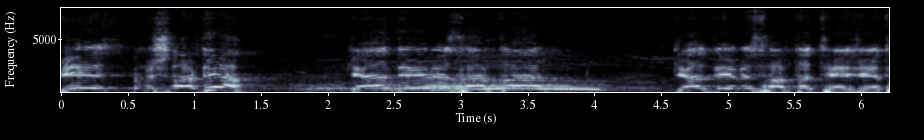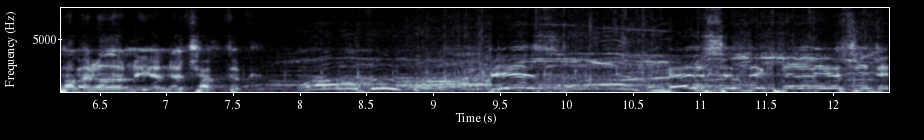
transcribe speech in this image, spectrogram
Biz yapmışlardı ya geldiğimiz hafta geldiğimiz hafta TC tabelalarını yerine çaktık. Biz mevsimlik milliyetçi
